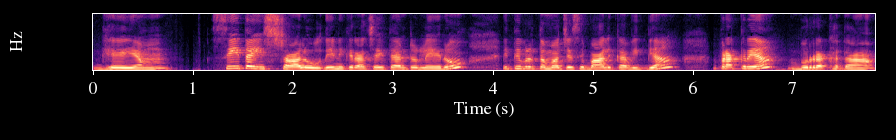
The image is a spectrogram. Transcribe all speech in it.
ధ్యేయం. సీత ఇష్టాలు. దీనికి రచయిత అంటూ లేరు. ఇతివృత్తం వచ్చేసి బాలిక విద్య ప్రక్రియ బుర్రకథ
